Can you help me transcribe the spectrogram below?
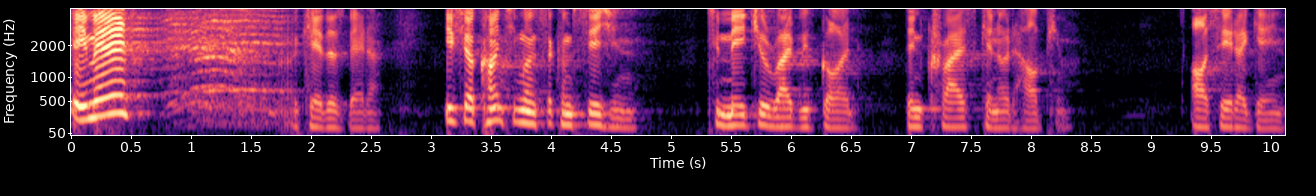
Amen. Amen. Okay, that's better. If you're counting on circumcision to make you right with God, then Christ cannot help you. I'll say it again.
